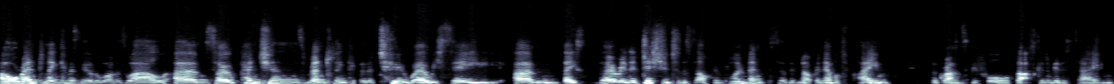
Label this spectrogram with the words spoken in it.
Our rental income is the other one as well. Um, so pensions, rental income are the two where we see um, they, they're in addition to the self-employment, so they've not been able to claim the grants before. That's going to be the same.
